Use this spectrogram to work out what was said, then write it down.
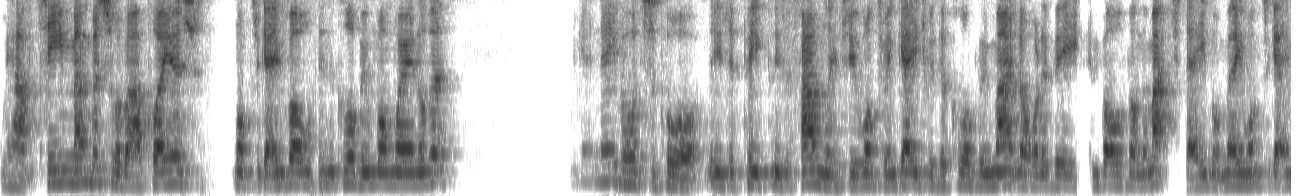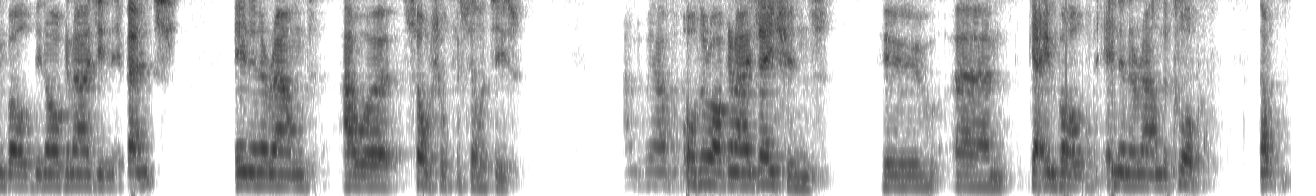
We have team members. Some of our players want to get involved in the club in one way or another. We get neighbourhood support. These are people, these are families who want to engage with the club who might not want to be involved on the match day, but may want to get involved in organising events in and around our social facilities. And we have other organisations who um, get involved in and around the club. Now,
